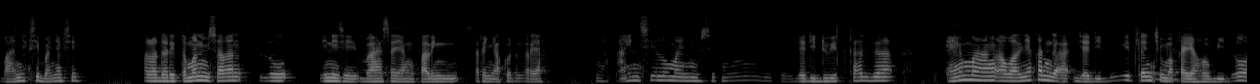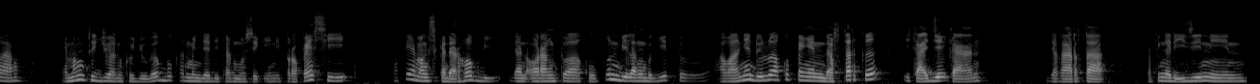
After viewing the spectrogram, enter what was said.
banyak sih banyak sih. Kalau dari teman misalkan lu ini sih bahasa yang paling sering aku denger ya ngapain sih lu main musik mulu gitu? Jadi duit kagak. Ya, emang awalnya kan nggak jadi duit kan cuma kayak hobi doang. Emang tujuanku juga bukan menjadikan musik ini profesi tapi emang sekedar hobi. Dan orang tua aku pun bilang begitu. Awalnya dulu aku pengen daftar ke IKJ kan Jakarta tapi nggak diizinin.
